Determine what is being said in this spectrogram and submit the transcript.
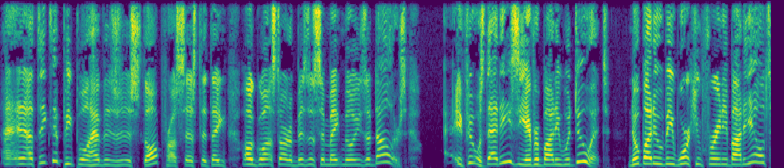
And I think that people have this, thought process that they, oh, go out and start a business and make millions of dollars. If it was that easy, everybody would do it. Nobody would be working for anybody else.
